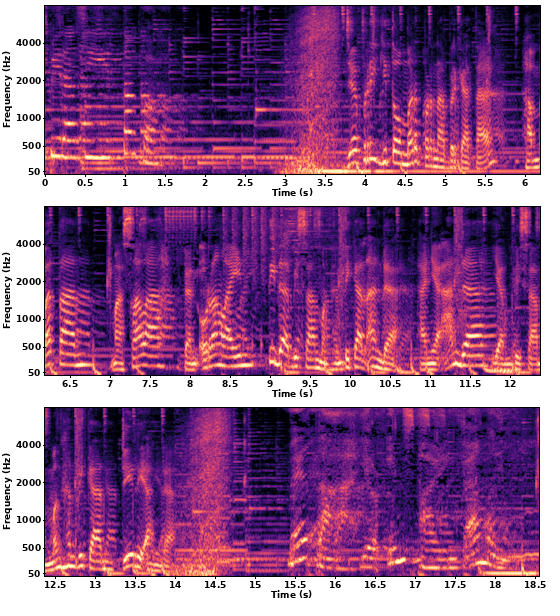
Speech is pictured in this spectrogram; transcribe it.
Inspirasi Tokoh Jeffrey Gitomer pernah berkata, hambatan, masalah, dan orang lain tidak bisa menghentikan Anda. Hanya Anda yang bisa menghentikan diri Anda. Meta Your Inspiring Family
